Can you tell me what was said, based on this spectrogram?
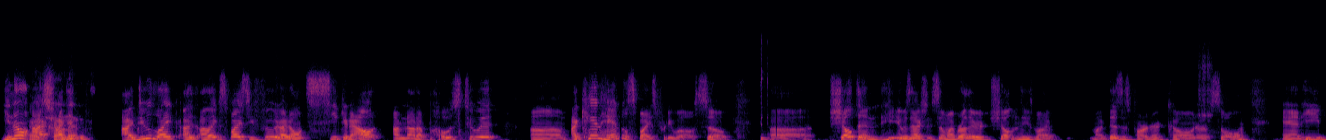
you know, I, I didn't. I do like I, I like spicy food. I don't seek it out. I'm not opposed to it. Um, I can handle spice pretty well. So uh, Shelton, he, it was actually so my brother Shelton, he's my my business partner, co-owner of Sol, and he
